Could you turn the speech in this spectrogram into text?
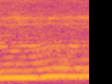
Oh.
